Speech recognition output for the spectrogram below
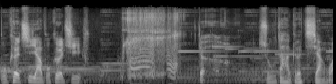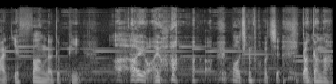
不客气呀，不客气。这猪大哥讲完也放了个屁。啊，哎呦哎呦，哈哈，抱歉 抱歉，刚刚啊。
